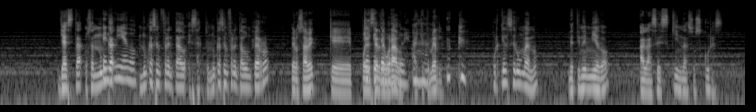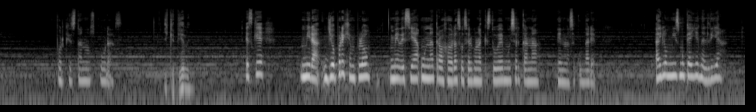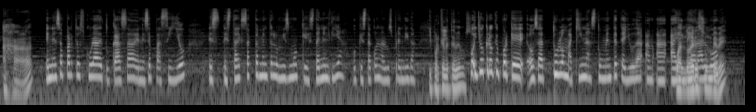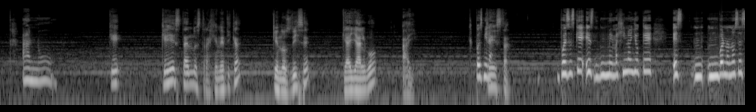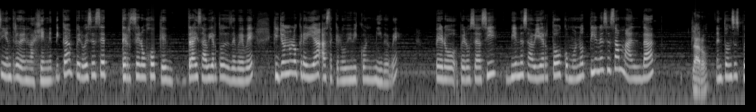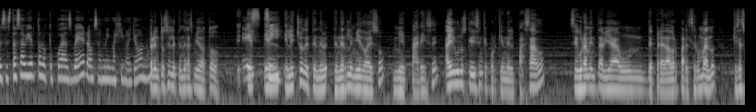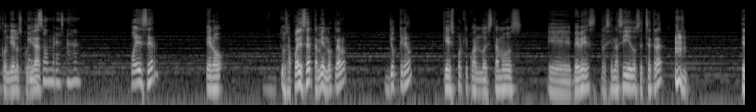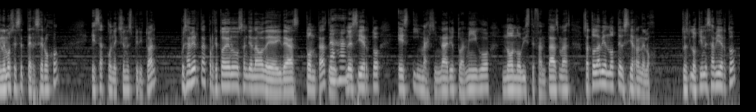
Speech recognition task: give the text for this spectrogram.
Ya está, o sea, nunca, El miedo. nunca se ha enfrentado, exacto, nunca se ha enfrentado a un perro, pero sabe que puede que ser devorado. Hay que temerle. ¿Por qué el ser humano le tiene miedo a las esquinas oscuras? Porque están oscuras. ¿Y qué tiene? Es que, mira, yo por ejemplo, me decía una trabajadora social con la que estuve muy cercana en la secundaria. Hay lo mismo que hay en el día. Ajá. En esa parte oscura de tu casa, en ese pasillo, es, está exactamente lo mismo que está en el día o que está con la luz prendida. ¿Y por qué le tememos? Pues yo creo que porque, o sea, tú lo maquinas, tu mente te ayuda a, a, a Cuando eres algo. un bebé, Ah, no. ¿qué, ¿qué está en nuestra genética que nos dice que hay algo ahí? Pues mira, ¿Qué está? Pues es que es, me imagino yo que es, bueno, no sé si entre en la genética, pero es ese tercer ojo que traes abierto desde bebé, que yo no lo creía hasta que lo viví con mi bebé. Pero, pero o sea, sí, vienes abierto, como no tienes esa maldad, Claro, entonces pues estás abierto a lo que puedas ver, o sea, me imagino yo, ¿no? pero entonces le tendrás miedo a todo. E- El, Es- el- el hecho de tener- tenerle miedo a eso, me parece. Hay algunos que dicen que porque en el pasado seguramente había un depredador para el ser humano que se escondía en la en oscuridad. las sombras, ajá. Puede ser, pero. O sea, puede ser también, ¿no? Claro. Yo creo que es porque cuando estamos eh, bebés, recién nacidos, etcétera, tenemos ese tercer ojo, esa conexión espiritual, pues abierta, porque todavía no nos han llenado de ideas tontas, de Ajá. no es cierto, es imaginario tu amigo, no, no viste fantasmas, o sea, todavía no te cierran el ojo. Entonces lo tienes abierto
